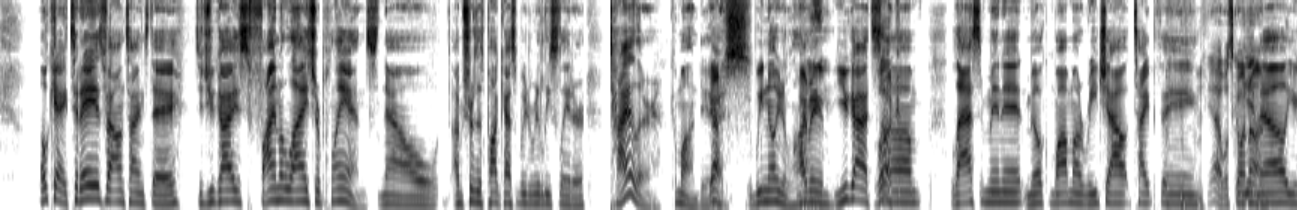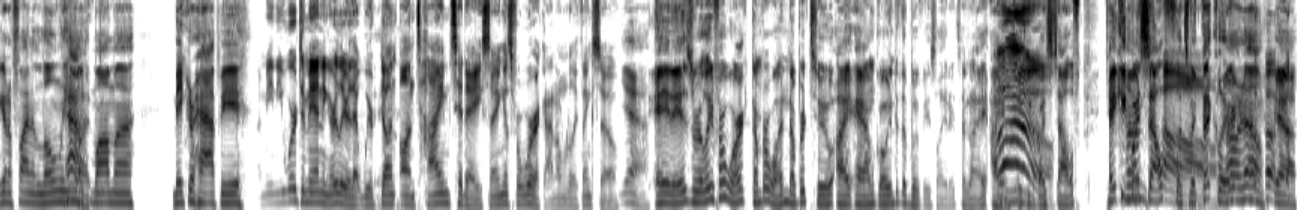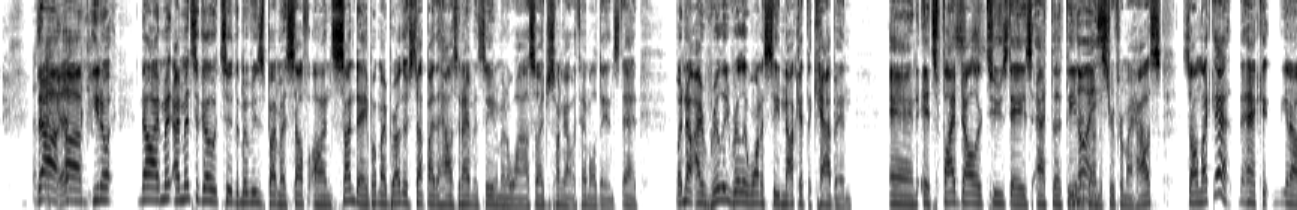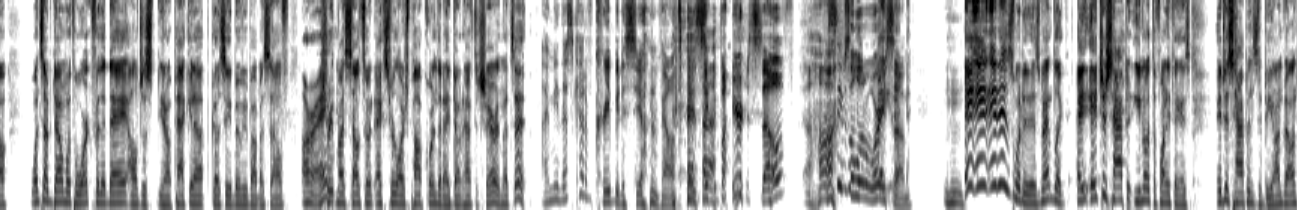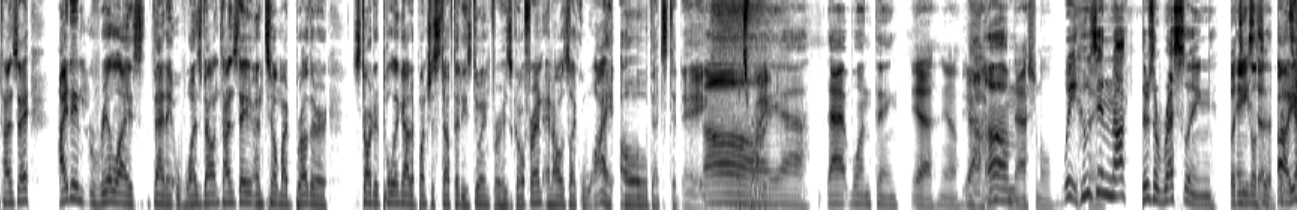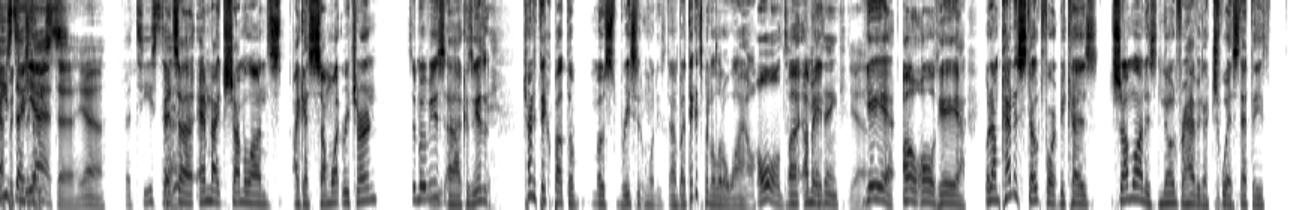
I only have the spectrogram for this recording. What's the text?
Okay, today is Valentine's Day. Did you guys finalize your plans? Now, I'm sure this podcast will be released later. Tyler, come on, dude. Yes. We know you're lying. I mean, you got look. some last minute milk mama reach out type thing. Yeah, what's going you on? know, you're going to find a lonely Yeah, milk d- mama, make her happy. I mean, you were demanding earlier that we're done on time today, saying it's for work. I don't really think so. Yeah. It is really for work. Number one. Number two. I am going to the movies later tonight. I am Oh. taking myself. Taking myself. Let's make that clear. Oh, no. yeah. no, not good. um, you know, no, I meant I meant to go to the movies by myself on Sunday, but my brother stopped by the house and I haven't seen him in a while, so I just hung out with him all day instead. But no, I really, really want to see Knock at the Cabin, and it's five dollar Tuesdays at the theater down the street from my house. So I'm like, yeah, heck, you know. Once I'm done with work for the day, I'll just you know pack it up, go see a movie by myself. All right. treat myself to an extra large popcorn that I don't have to share, and that's it. I mean, that's kind of creepy to see on Valentine's Day by yourself. Uh-huh. Seems a little worrisome. It, it, it is what it is, man. Like it, it just happened. You know what the funny thing is? It just happens to be on Valentine's Day. I didn't realize that it was Valentine's Day until my brother started pulling out a bunch of stuff that he's doing for his girlfriend, and I was like, "Why? Oh, that's today. Oh, that's right. yeah. That one thing. Yeah, yeah, Yeah. Um, national. Wait, who's in knock? There's a wrestling angle Batista. to it. Oh, yeah, Batista, Batista. yes. Batista, yeah. Batista. It's uh, M Night Shyamalan's, I guess, somewhat return to movies Mm-hmm. because he hasn't. I'm trying to think about the most recent one he's done, but I think it's been a little while. old. But I mean, I think. Yeah. Yeah, yeah. Oh, old. Yeah, yeah, yeah. But I'm kind of stoked for it because Shyamalan is known for having a twist at the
